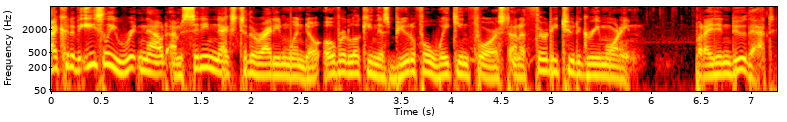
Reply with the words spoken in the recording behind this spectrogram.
I could have easily written out I'm sitting next to the writing window overlooking this beautiful waking forest on a 32 degree morning. But I didn't do that.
